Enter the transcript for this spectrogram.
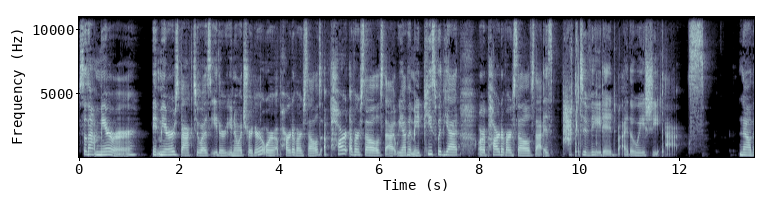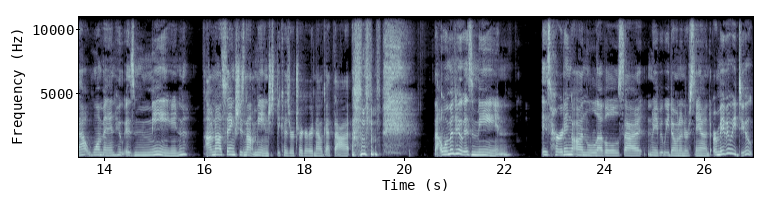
So that mirror, it mirrors back to us either, you know, a trigger or a part of ourselves, a part of ourselves that we haven't made peace with yet, or a part of ourselves that is activated by the way she acts. Now, that woman who is mean, I'm not saying she's not mean just because you're triggered. Now, get that. that woman who is mean is hurting on levels that maybe we don't understand, or maybe we do.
